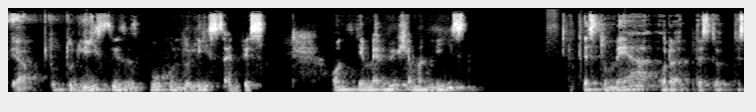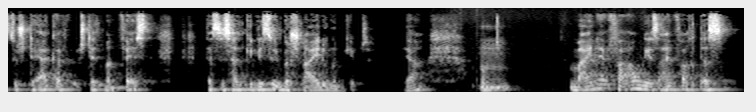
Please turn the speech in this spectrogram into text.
ja, du, du liest dieses Buch und du liest sein Wissen. Und je mehr Bücher man liest, desto mehr oder desto, desto stärker stellt man fest, dass es halt gewisse Überschneidungen gibt. Ja. Und mhm. Meine Erfahrung ist einfach, dass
